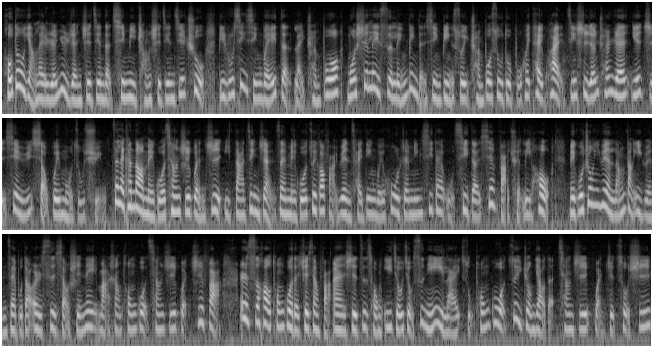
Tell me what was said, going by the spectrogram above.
猴痘仰赖人与人之间的亲密长时间接触。比如性行为等来传播，模式类似淋病等性病，所以传播速度不会太快。即使人传人，也只限于小规模族群。再来看到美国枪支管制已大进展，在美国最高法院裁定维护人民携带武器的宪法权利后，美国众议院两党议员在不到二十四小时内马上通过枪支管制法。二十四号通过的这项法案是自从一九九四年以来所通过最重要的枪支管制措施，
